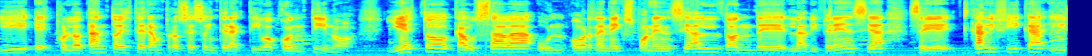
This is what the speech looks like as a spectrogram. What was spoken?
y eh, por lo tanto este era un proceso interactivo continuo. Y esto causaba un orden exponencial donde la diferencia se califica y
